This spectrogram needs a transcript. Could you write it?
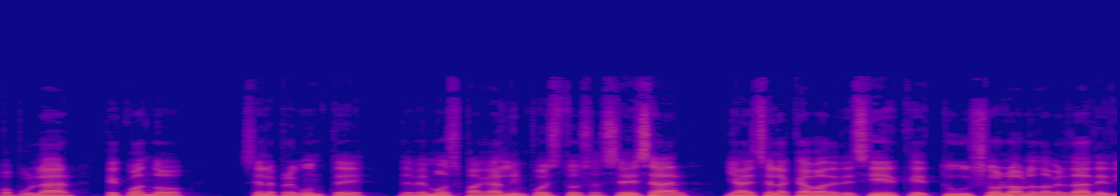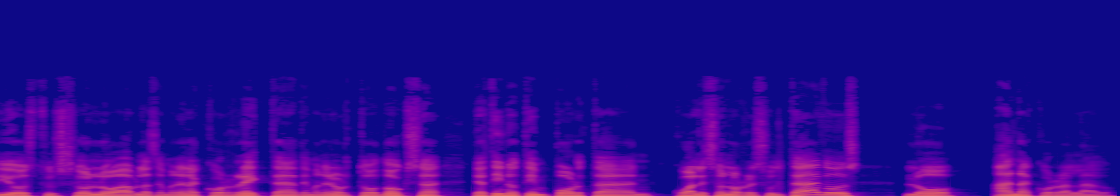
popular que cuando se le pregunte, ¿debemos pagarle impuestos a César? Y a él se le acaba de decir que tú solo hablas la verdad de Dios, tú solo hablas de manera correcta, de manera ortodoxa, y a ti no te importan cuáles son los resultados, lo han acorralado.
